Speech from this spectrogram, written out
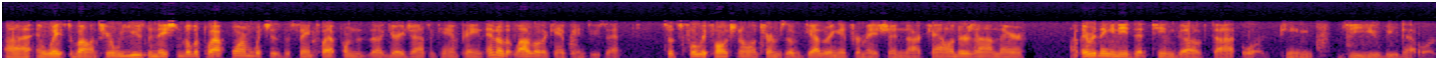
uh, and ways to volunteer. We use the Nation Builder platform, which is the same platform that the Gary Johnson campaign and a lot of other campaigns use that. So it's fully functional in terms of gathering information. Our calendar's on there. Uh, everything you need is at teamguv.org, teamguv.org.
